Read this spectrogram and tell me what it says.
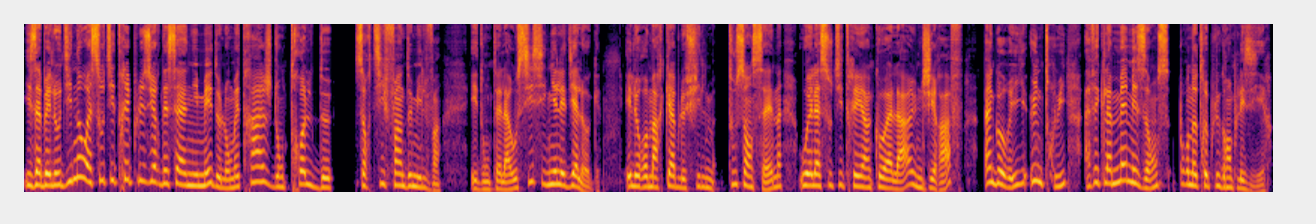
Isabelle Odino a sous-titré plusieurs dessins animés de long métrage, dont Troll 2, sorti fin 2020, et dont elle a aussi signé les dialogues, et le remarquable film Tous en scène, où elle a sous-titré un koala, une girafe, un gorille, une truie, avec la même aisance pour notre plus grand plaisir.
